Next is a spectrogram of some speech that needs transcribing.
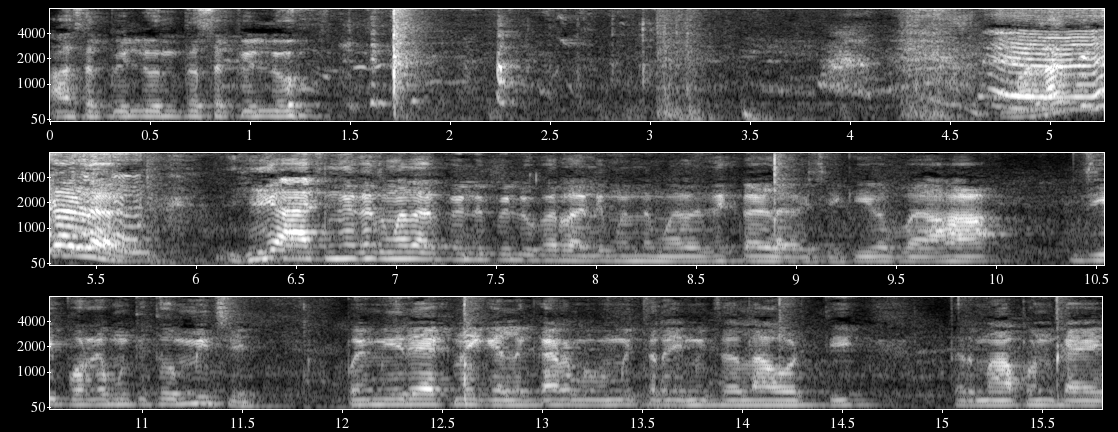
असं पिल्लू तसं पिल्लू. मला ते कळलं. ही अचानकच मला पिल्लू पिल्लू करायला लागली. म्हणलं मला ते कळलं विषय की बाबा हा जी पोरगा म्हणते तो मीच आहे. पण मी रिॲक्ट नाही केलं कारण बाबा मित्र आहे मित्राला आवडती. तर मग आपण काय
